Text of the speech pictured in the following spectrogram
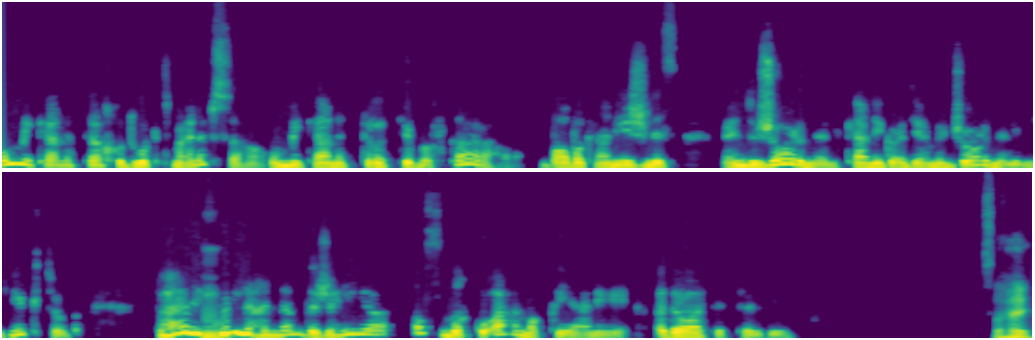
أمي كانت تاخذ وقت مع نفسها أمي كانت ترتب أفكارها بابا كان يجلس عنده جورنال كان يقعد يعمل جورنالينج يكتب فهذه م. كلها النمذجة هي أصدق وأعمق يعني أدوات التربية صحيح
